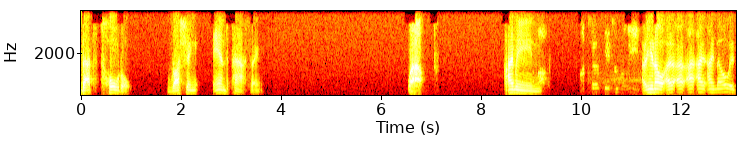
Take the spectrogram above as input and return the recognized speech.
that's total rushing and passing Wow. I mean, you know, I, I I I know it's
